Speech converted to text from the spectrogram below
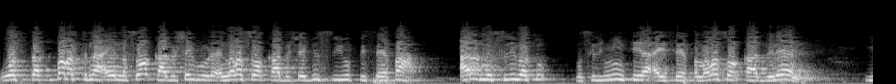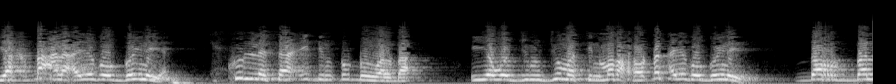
wastaqbalatnaa ayna soo qaabishay buu i nala soo qaabishay bisuyuufi seefaha almuslimatu muslimiintiina ay seefa nala soo qaabileen yaqdacna ayagoo goynaya kulla saacidin dhudhun walba iyo wa jumjumatin madaxoo dhan ayagoo goynaya darban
